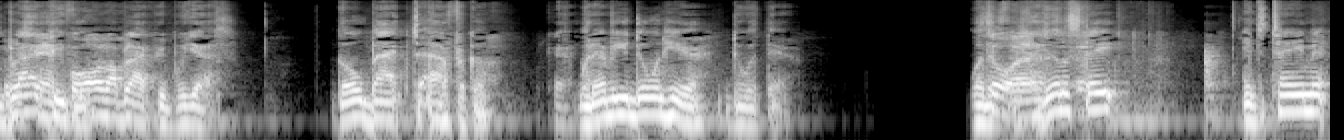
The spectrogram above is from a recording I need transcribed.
So Black people. for all our black people, yes. Go back to Africa. Okay. Whatever you're doing here, do it there. Whether So, it's uh, real estate, entertainment,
